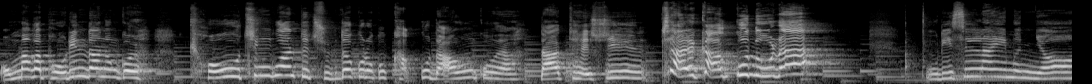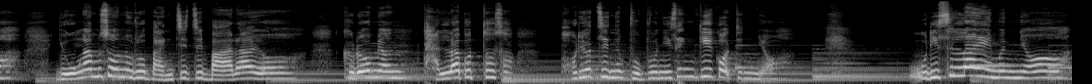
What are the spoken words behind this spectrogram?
엄마가 버린다는 걸 겨우 친구한테 준다 그러고 갖고 나온 거야. 나 대신 잘 갖고 놀아. 우리 슬라임은요, 용암손으로 만지지 말아요. 그러면 달라붙어서 버려지는 부분이 생기거든요. 우리 슬라임은요,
